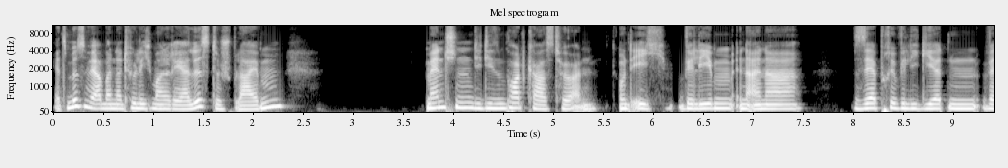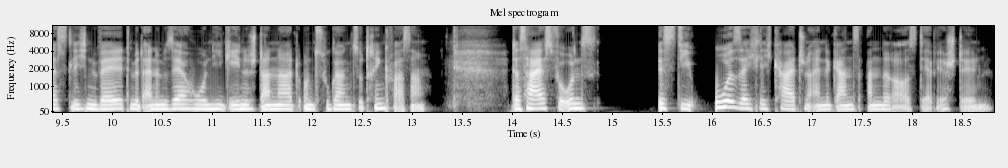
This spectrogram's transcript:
Jetzt müssen wir aber natürlich mal realistisch bleiben. Menschen, die diesen Podcast hören und ich, wir leben in einer sehr privilegierten westlichen Welt mit einem sehr hohen Hygienestandard und Zugang zu Trinkwasser. Das heißt, für uns ist die Ursächlichkeit schon eine ganz andere, aus der wir stillen.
